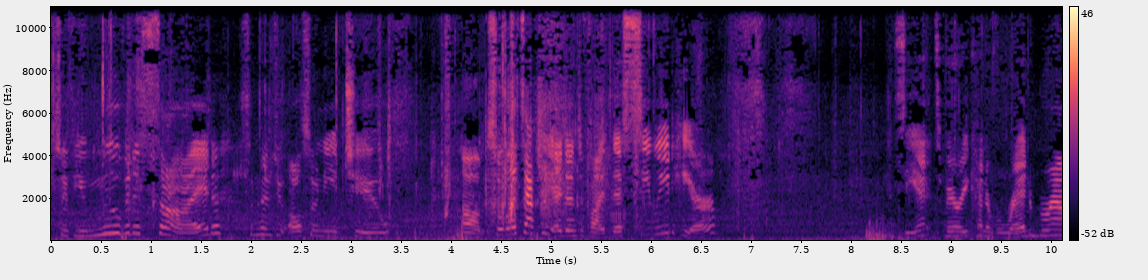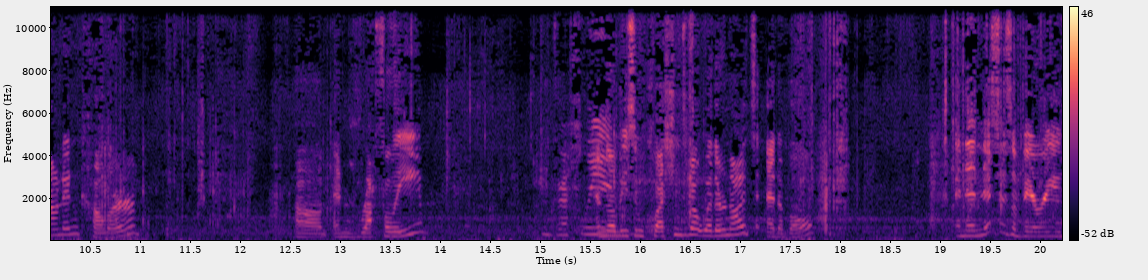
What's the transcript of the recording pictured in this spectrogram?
So if you move it aside, sometimes you also need to, um, so let's actually identify this seaweed here. You can see it, it's very kind of red-brown in color, um, and ruffly. Roughly. And there'll be some questions about whether or not it's edible. And then this is a very,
